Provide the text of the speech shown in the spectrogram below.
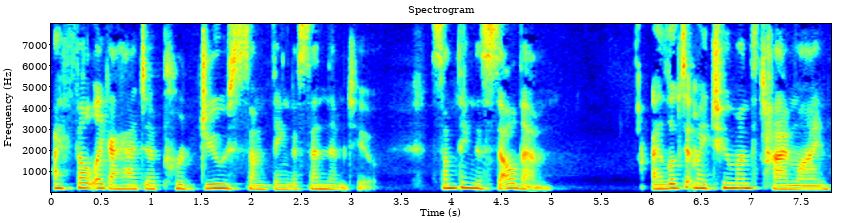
I felt like I had to produce something to send them to, something to sell them. I looked at my two month timeline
